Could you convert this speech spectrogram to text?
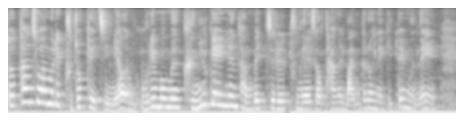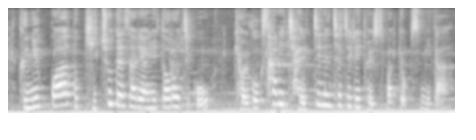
또 탄수화물이 부족해지면 우리 몸은 근육에 있는 단백질을 분해해서 당을 만들어내기 때문에 근육과 또 기초 대사량이 떨어지고 결국 살이 잘 찌는 체질이 될 수밖에 없습니다.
